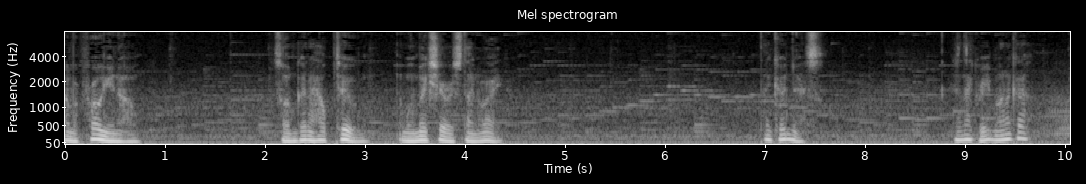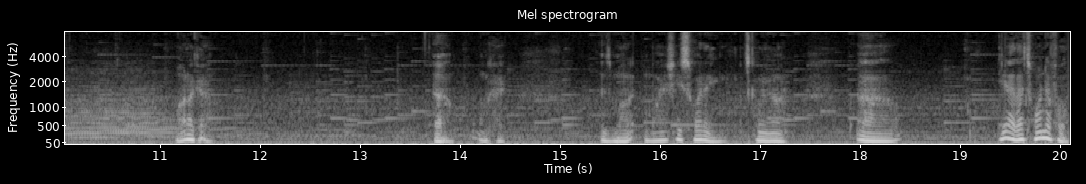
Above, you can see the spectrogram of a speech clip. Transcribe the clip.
I'm a pro, you know. So I'm gonna help too, and we'll make sure it's done right. Thank goodness. Isn't that great, Monika? Monika. Oh, okay. Is Mon why is she sweating? What's going on? Uh, yeah, that's wonderful.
